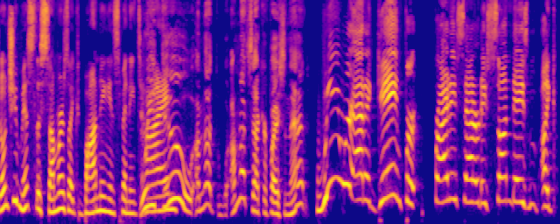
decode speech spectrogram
Don't you miss the summers, like bonding and spending time? We do. I'm not. I'm not sacrificing that. We were at a game for Friday, Saturday, Sundays, like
